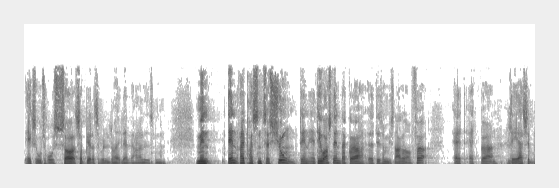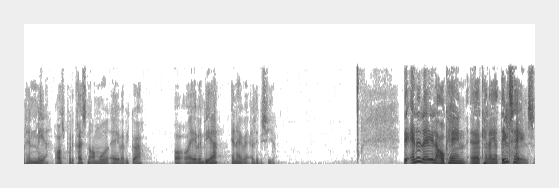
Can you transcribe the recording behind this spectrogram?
ex uterus, så, så bliver der selvfølgelig noget lidt anderledes. Men, men den repræsentation, den, det er jo også den, der gør øh, det, som vi snakkede om før, at, at børn lærer simpelthen mere, også på det kristne område, af hvad vi gør, og, og af hvem vi er, end af alt det, vi siger. Det andet lag i lavkagen øh, kalder jeg deltagelse.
